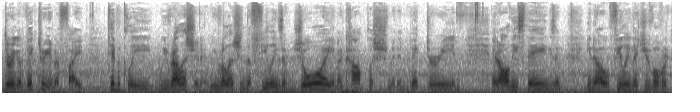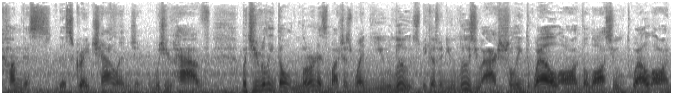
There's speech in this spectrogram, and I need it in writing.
During a victory in a fight, typically we relish in it. We relish in the feelings of joy and accomplishment and victory and, and all these things and you know feeling that you've overcome this this great challenge, which you have, but you really don't learn as much as when you lose because when you lose you actually dwell on the loss, you dwell on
